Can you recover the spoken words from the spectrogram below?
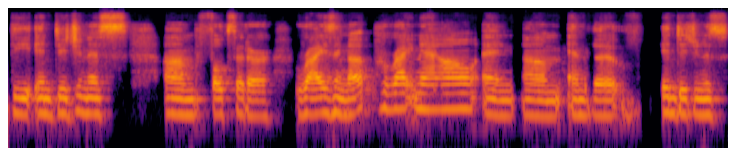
the indigenous um, folks that are rising up right now and um, and the indigenous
